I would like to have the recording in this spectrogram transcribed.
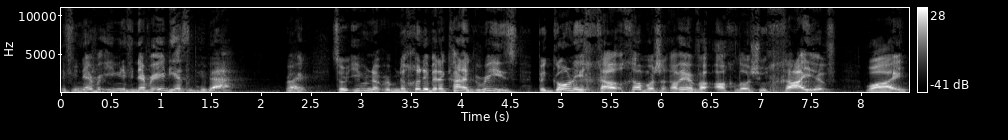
If you never, even if you never ate he has to pay back, right? So even Rabbi Nechunim ben Akan agrees, begoni. Why?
